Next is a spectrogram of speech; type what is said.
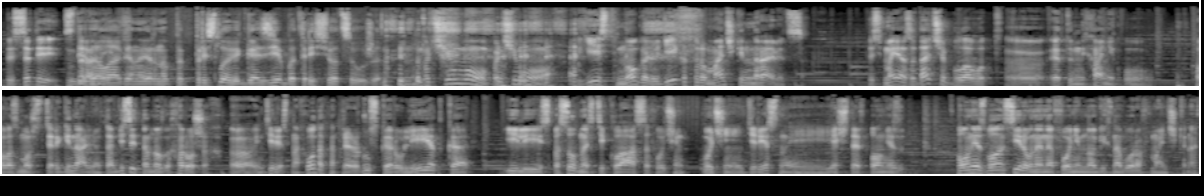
То есть с этой стороны... Бедолага, наверное, при слове «газеба» трясется уже. Ну почему? Почему? Есть много людей, которым Манчкин нравится. То есть моя задача была вот э, эту механику по возможности оригинальную. Там действительно много хороших, э, интересных ходок, например, русская рулетка или способности классов очень, очень интересные. Я считаю, вполне, вполне сбалансированные на фоне многих наборов Манчкина.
